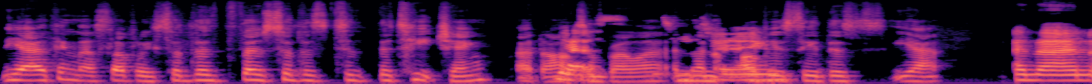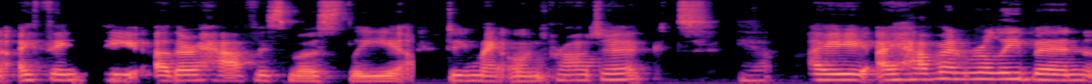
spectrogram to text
Yeah, I think that's lovely. So there's, there's so there's the teaching at Arts Yes, Umbrella, the and then obviously there's yeah, And then I think the other half is mostly doing my own project. Yeah. I, I haven't really been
